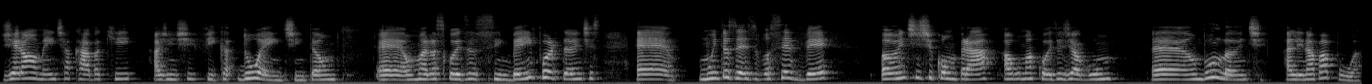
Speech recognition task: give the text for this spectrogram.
geralmente acaba que a gente fica doente. Então, é, uma das coisas assim bem importantes é muitas vezes você vê antes de comprar alguma coisa de algum é, ambulante ali na Papua.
